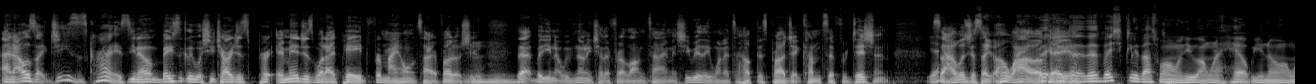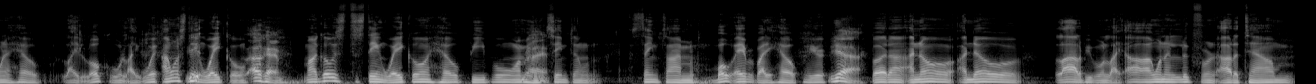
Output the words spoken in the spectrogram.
And I was like, Jesus Christ, you know, basically what she charges per image is what I paid for my whole entire photo shoot. Mm-hmm. That, but you know, we've known each other for a long time, and she really wanted to help this project come to fruition. Yeah. So I was just like, oh wow, okay. th- th- that's basically that's what I want to do. I want to help. You know, I want to help like local. Like I want to stay in Waco. Okay. My goal is to stay in Waco and help people. I mean, Right. same time, same time, both everybody help here. Yeah. But uh, I know, I know a lot of people are like, oh, I want to look for out of town.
